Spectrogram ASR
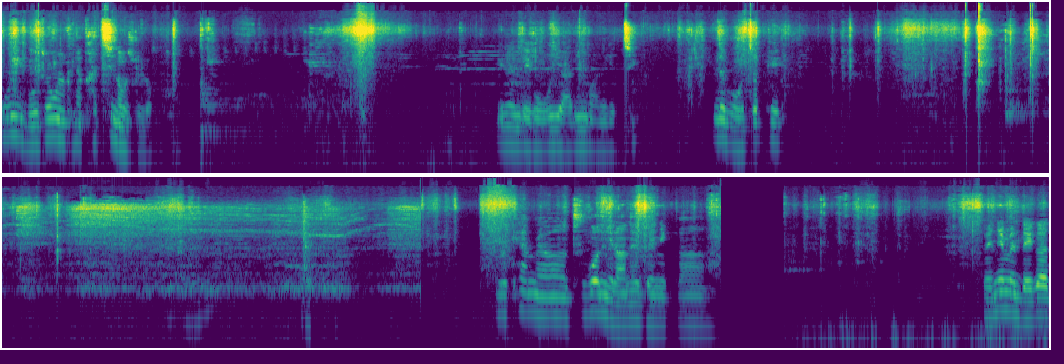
오이 모종을 그냥 같이 넣어주려고. 이랬는데 이거 오이 아닌 거 아니겠지? 근데 뭐 어차피 이렇게 하면 두 번일 안 해도 되니까. 왜냐면 내가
